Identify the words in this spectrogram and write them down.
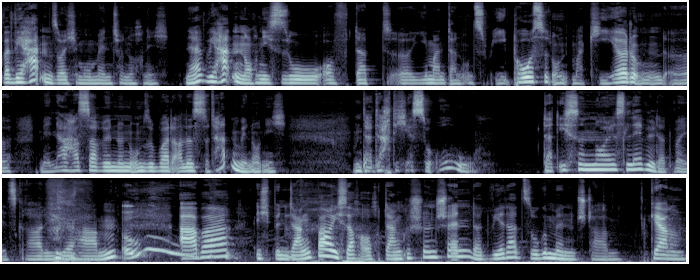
Weil wir hatten solche Momente noch nicht. Ne? Wir hatten noch nicht so oft, dass äh, jemand dann uns repostet und markiert und äh, Männerhasserinnen und so was alles. Das hatten wir noch nicht. Und da dachte ich erst so, oh, das ist ein neues Level, das wir jetzt gerade hier haben. Oh. Aber ich bin dankbar, ich sage auch Dankeschön, Shen, dass wir das so gemanagt haben. Gerne.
